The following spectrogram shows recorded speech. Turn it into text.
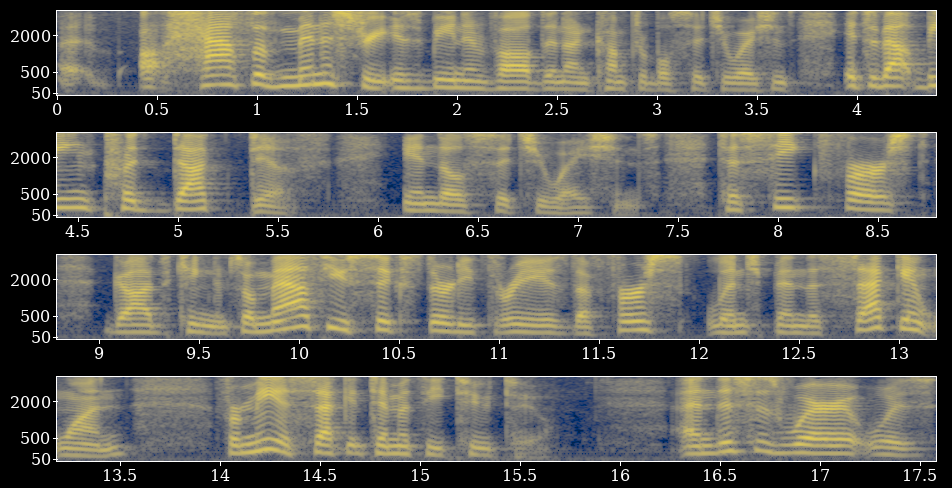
uh, half of ministry is being involved in uncomfortable situations. It's about being productive in those situations to seek first God's kingdom. So Matthew 6:33 is the first linchpin. The second one for me is 2 Timothy 2:2. And this is where it was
